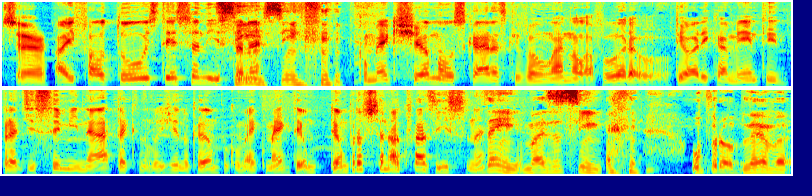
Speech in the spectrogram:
Certo. Aí faltou o extensionista, sim, né? sim. Como é que chama os caras que vão lá na lavoura, ou, teoricamente, pra disseminar a tecnologia no campo? Como é, como é que tem um, tem um profissional que faz isso, né? Tem, mas assim, o problema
